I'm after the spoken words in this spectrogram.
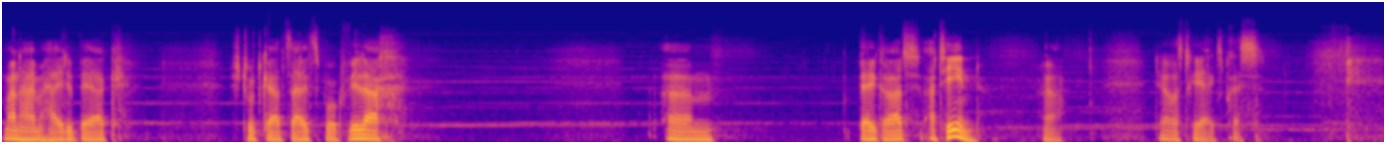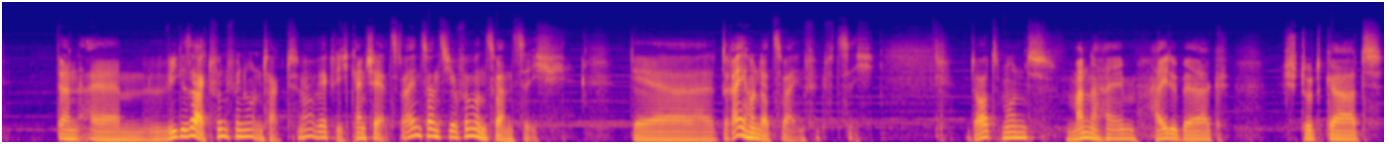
Mannheim, Heidelberg, Stuttgart, Salzburg, Villach, Belgrad, Athen. Ja, der Austria Express. Dann, ähm, wie gesagt, 5-Minuten-Takt. Ne? Wirklich, kein Scherz. 23.25 Uhr. Der 352. Dortmund, Mannheim, Heidelberg, Stuttgart,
